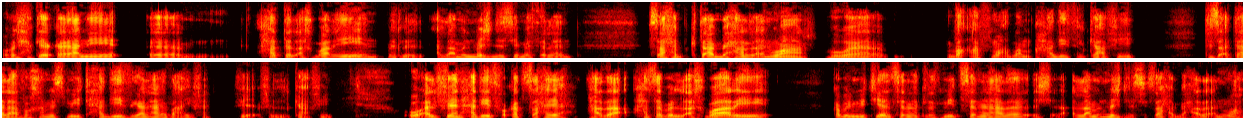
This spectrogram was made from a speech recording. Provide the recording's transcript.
وبالحقيقة يعني حتى الأخباريين مثل علام المجلسي مثلا صاحب كتاب بحار الأنوار هو ضعف معظم أحاديث الكافي. 9500 حديث قال هاي ضعيفة في, في الكافي. و2000 حديث فقط صحيح. هذا حسب الأخباري قبل 200 سنة 300 سنة هذا علام المجلسي صاحب بحار الأنوار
